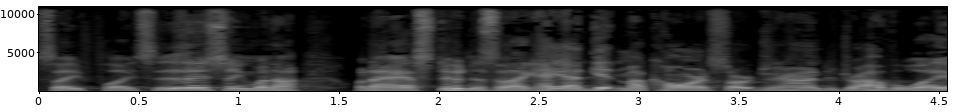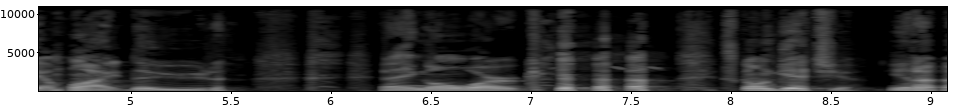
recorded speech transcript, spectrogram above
safe places. It's interesting when I when I ask students like, "Hey, I'd get in my car and start trying to drive away." I'm like, "Dude, it ain't gonna work. it's gonna get you, you know."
